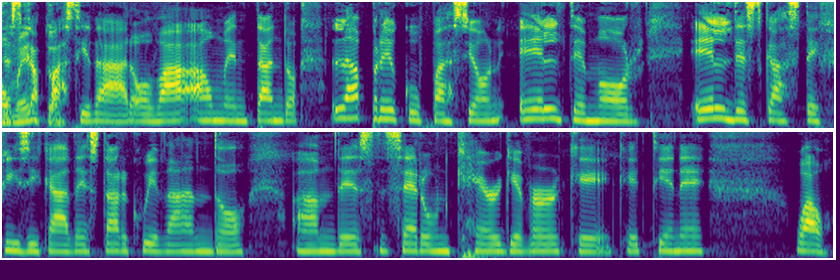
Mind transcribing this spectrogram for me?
discapacidad o va aumentando la preocupación, el temor, el desgaste física de estar cuidando, um, de ser un caregiver que, que tiene, wow,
